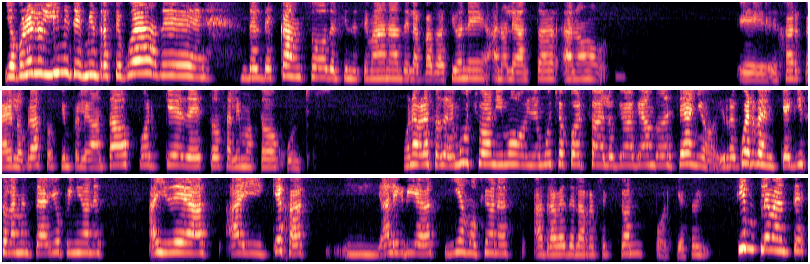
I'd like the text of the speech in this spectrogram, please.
Y a poner los límites mientras se pueda del descanso, del fin de semana, de las vacaciones, a no levantar, a no eh, dejar caer los brazos siempre levantados, porque de esto salimos todos juntos. Un abrazo de mucho ánimo y de mucha fuerza en lo que va quedando de este año. Y recuerden que aquí solamente hay opiniones hay ideas, hay quejas y alegrías y emociones a través de la reflexión, porque soy simplemente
